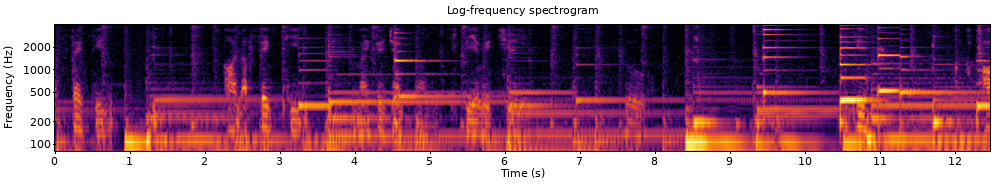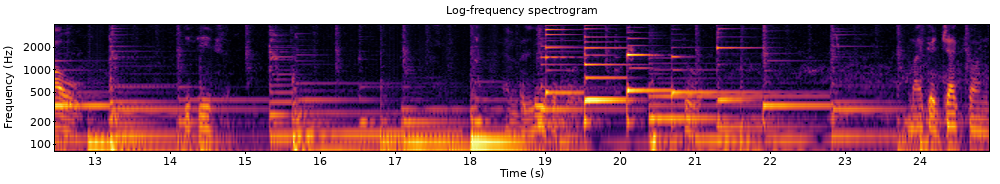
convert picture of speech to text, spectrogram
affected all affected Michael Jackson spiritually Jackson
